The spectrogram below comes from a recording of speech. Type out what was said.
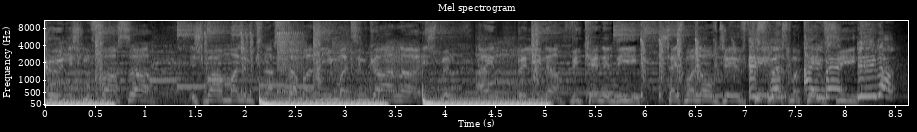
König Mufasa. Ich war mal im Knast, aber niemals in Ghana. Ich bin ein Berliner wie Kennedy. Scheiß mal auf JFK, Ich lass mal bin ein KFC. Berliner.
